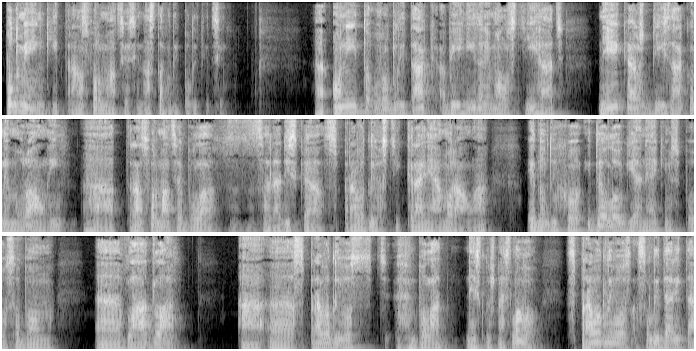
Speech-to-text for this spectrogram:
podmienky transformácie si nastavili politici. Oni to urobili tak, aby ich nikto nemohol stíhať. Nie každý zákon je morálny a transformácia bola z hľadiska spravodlivosti krajne amorálna. Jednoducho ideológia nejakým spôsobom e, vládla a e, spravodlivosť bola neslušné slovo. Spravodlivosť a solidarita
